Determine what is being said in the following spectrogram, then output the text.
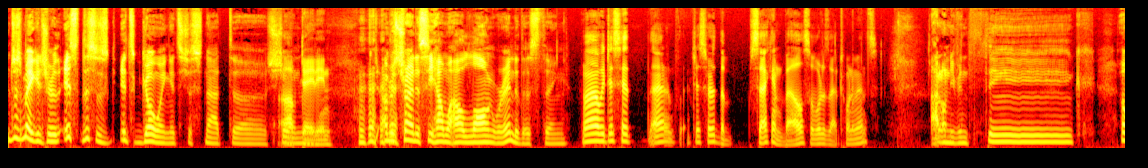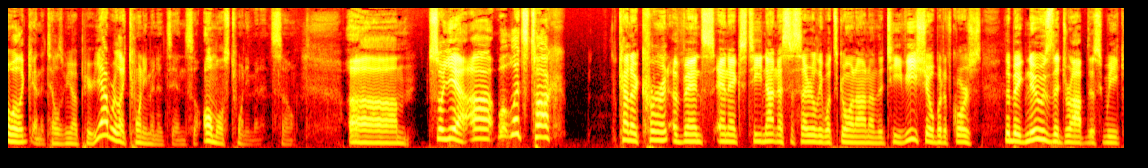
Just making sure it's this is it's going. It's just not uh, showing. me. Updating. I'm just trying to see how how long we're into this thing. Well, we just hit. I just heard the second bell. So what is that? Twenty minutes? I don't even think. Oh well, again, it tells me up here. Yeah, we're like 20 minutes in, so almost 20 minutes. So, um, so yeah. Uh, well, let's talk kind of current events, NXT. Not necessarily what's going on on the TV show, but of course the big news that dropped this week:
